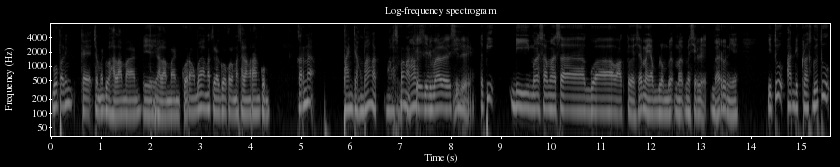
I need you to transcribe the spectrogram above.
Gue paling kayak cuma dua halaman, Iya, tiga halaman. Kurang banget lah gue kalau masalah ngerangkum. Karena panjang banget, malas banget. Males jadi males gitu. Iya. Tapi di masa-masa gua waktu SMA ya belum masih baru nih ya. Itu adik kelas gue tuh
